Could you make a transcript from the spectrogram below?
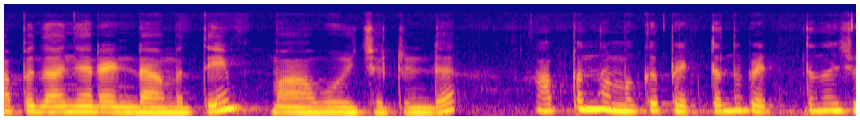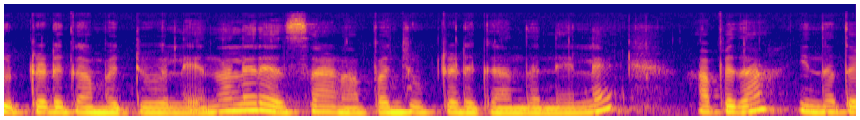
അപ്പോൾ ഇതാ ഞാൻ രണ്ടാമത്തെയും മാവ് ഒഴിച്ചിട്ടുണ്ട്. അപ്പം നമുക്ക് പെട്ടെന്ന് പെട്ടെന്ന് ചുട്ടെടുക്കാൻ പറ്റുമല്ലേ നല്ല രസമാണ് അപ്പം ചുട്ടെടുക്കാൻ തന്നെയല്ലേ? അപ്പോൾ ഇതാ ഇന്നത്തെ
